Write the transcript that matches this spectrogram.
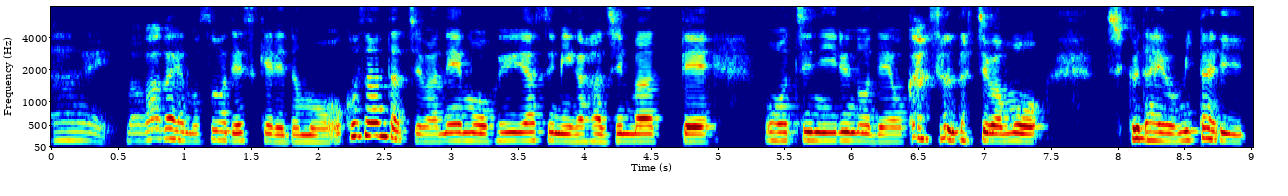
はい。まあ、我が家もそうですけれども、お子さんたちはね、もう冬休みが始まって、お家にいるので、お母さんたちはもう宿題を見たり、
